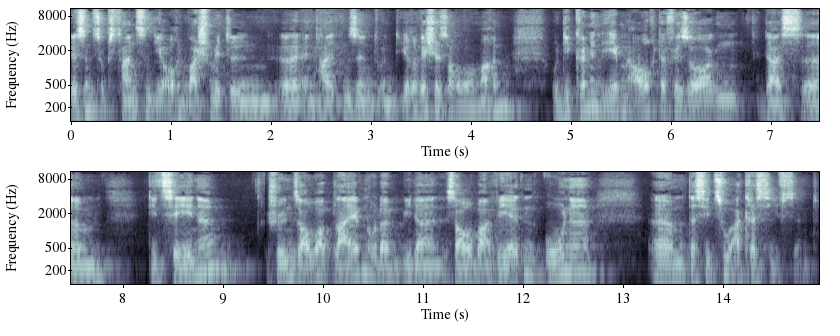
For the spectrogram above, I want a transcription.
Das sind Substanzen, die auch in Waschmitteln äh, enthalten sind und ihre Wäsche sauber machen. Und die können eben auch dafür sorgen, dass ähm, die Zähne schön sauber bleiben oder wieder sauber werden, ohne ähm, dass sie zu aggressiv sind.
